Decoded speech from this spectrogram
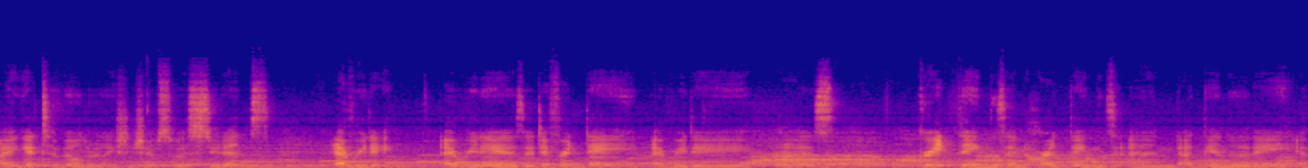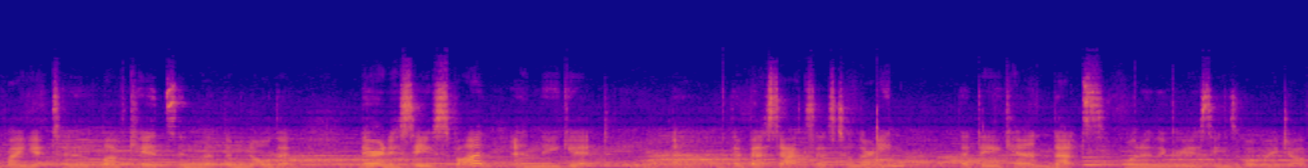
I get to build relationships with students every day. Every day is a different day, every day has great things and hard things and at the end of the day if I get to love kids and let them know that they're in a safe spot and they get um, the best access to learning that they can, that's one of the greatest things about my job.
